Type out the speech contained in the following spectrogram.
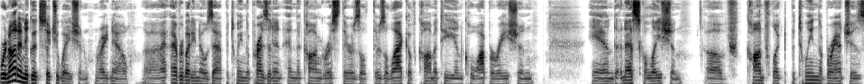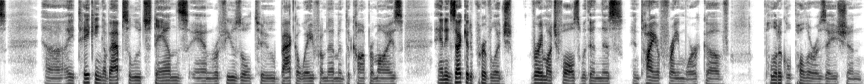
We're not in a good situation right now. Uh, everybody knows that between the president and the Congress, there's a there's a lack of comity and cooperation, and an escalation of conflict between the branches uh, a taking of absolute stands and refusal to back away from them and to compromise. And executive privilege very much falls within this entire framework of political polarization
